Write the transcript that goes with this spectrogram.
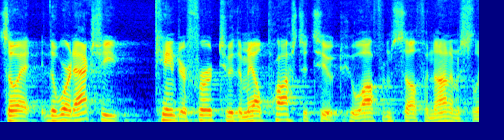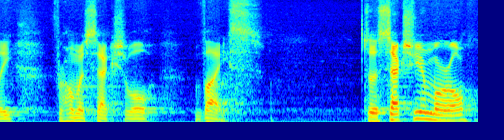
So uh, the word actually came to refer to the male prostitute who offered himself anonymously for homosexual vice. So the sexually immoral,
